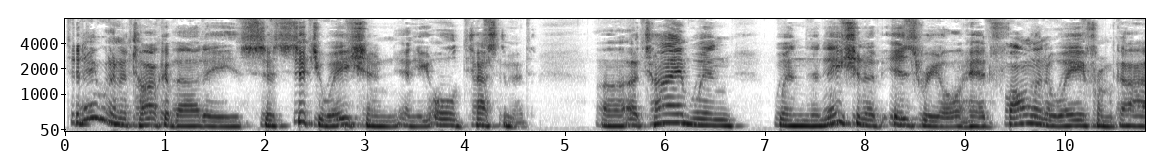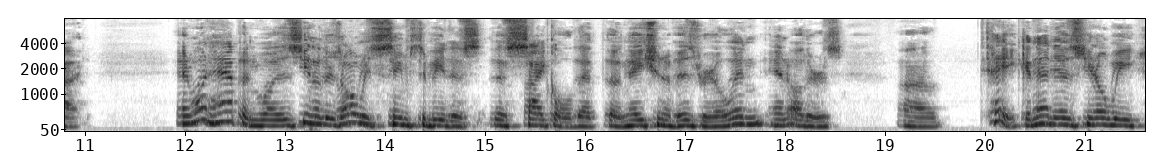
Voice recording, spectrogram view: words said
Today we're going to talk about a situation in the Old Testament, uh, a time when when the nation of Israel had fallen away from God. And what happened was, you know, there's always seems to be this this cycle that the nation of Israel and and others uh, take, and that is, you know, we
